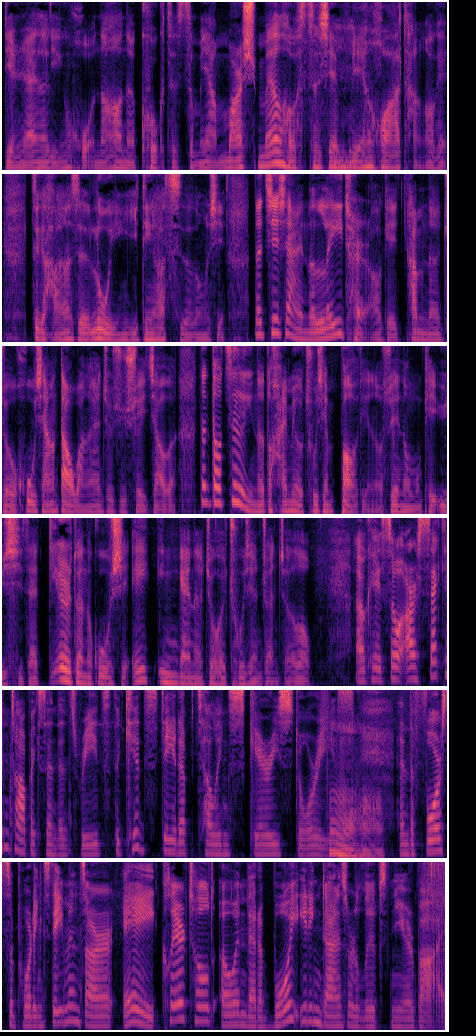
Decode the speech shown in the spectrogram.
点燃了营火，然后呢 cooked 怎么样 marshmallows 这些棉花糖。OK，这个好像是露营一定要吃的东西。那接下来呢 later OK，他们呢就互相道晚安就去睡觉了。那到这里呢都还没有出现爆点哦，所以呢我们可以预期在第二段的故事，哎，应该呢就会出现转折喽。Okay, so our second topic sentence reads: The kids stay stayed up telling scary stories. And the four supporting statements are A. Claire told Owen that a boy eating dinosaur lives nearby.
